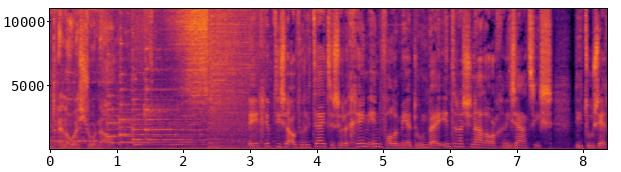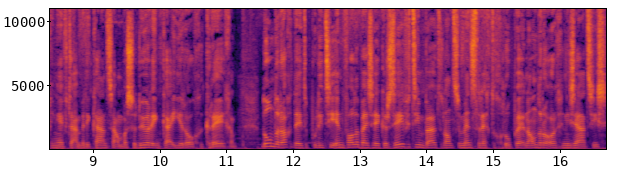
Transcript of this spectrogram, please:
het NOS-journaal. De Egyptische autoriteiten zullen geen invallen meer doen bij internationale organisaties. Die toezegging heeft de Amerikaanse ambassadeur in Cairo gekregen. Donderdag deed de politie invallen bij zeker 17 buitenlandse mensenrechtengroepen en andere organisaties.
